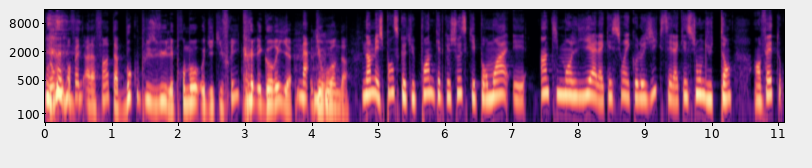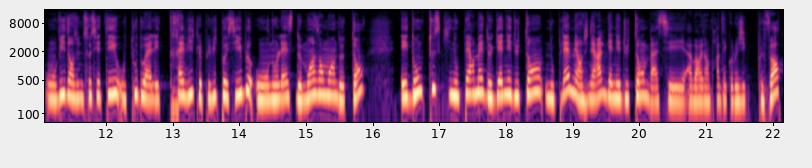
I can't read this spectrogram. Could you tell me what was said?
Donc en fait, à la fin, tu as beaucoup plus vu les promos au duty free que les gorilles Bah, du Rwanda. Non, mais je pense que tu pointes quelque chose qui, pour moi, est intimement lié à la question écologique, c'est la question du temps. En fait, on vit dans une société où tout doit aller très vite, le plus vite possible, où on nous laisse de moins en moins de temps. Et donc, tout ce qui nous permet de gagner du temps nous plaît, mais en général, gagner du temps, bah, c'est avoir une empreinte écologique plus forte.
